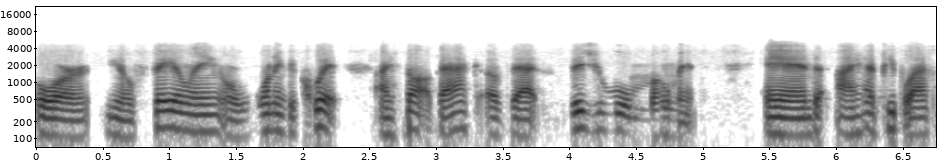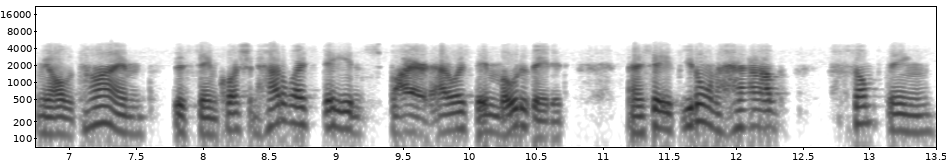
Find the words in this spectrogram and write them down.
or, you know, failing or wanting to quit, I thought back of that visual moment. And I have people ask me all the time this same question How do I stay inspired? How do I stay motivated? And I say, if you don't have something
